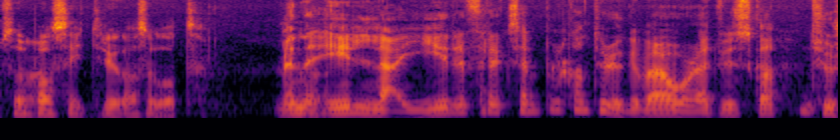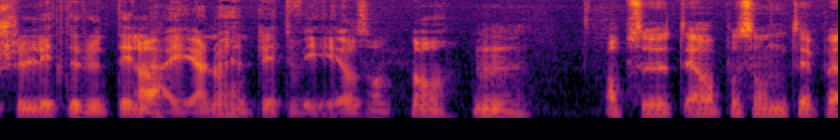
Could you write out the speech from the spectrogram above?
Så passer ikke truga så godt. Men i leir f.eks. kan truger være ålreit. Vi skal tusle litt rundt i leiren og hente litt ved og sånt noe. Mm. Absolutt. Ja, på sånn type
